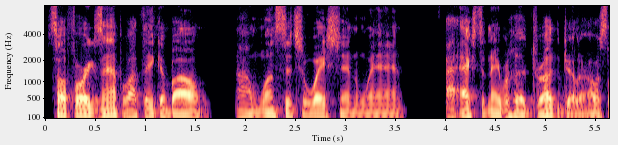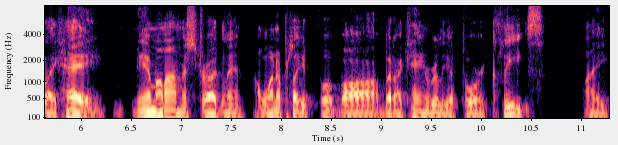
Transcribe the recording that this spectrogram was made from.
So, for example, I think about um, one situation when I asked the neighborhood drug dealer, I was like, hey, me and my mom are struggling. I want to play football, but I can't really afford cleats. Like,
